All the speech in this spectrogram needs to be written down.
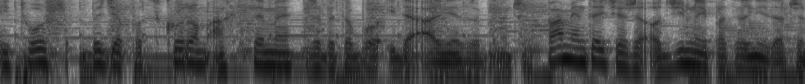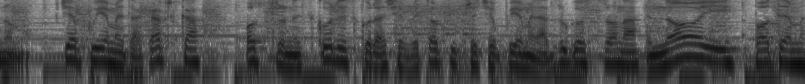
i tłuszcz będzie pod skórą, a chcemy, żeby to było idealnie zrobione. Czyli pamiętajcie, że od zimnej patelni zaczynamy. Wciepujemy ta kaczka, od strony skóry, skóra się wytopi, przeciepujemy na drugą stronę, no i potem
